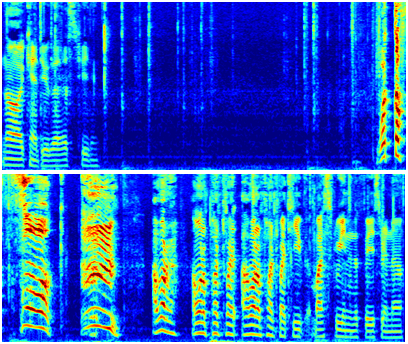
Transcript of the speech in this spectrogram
No, I can't do that. That's cheating. What the fuck? Mm! I wanna, I wanna punch my, I wanna punch my TV, my screen in the face right now.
